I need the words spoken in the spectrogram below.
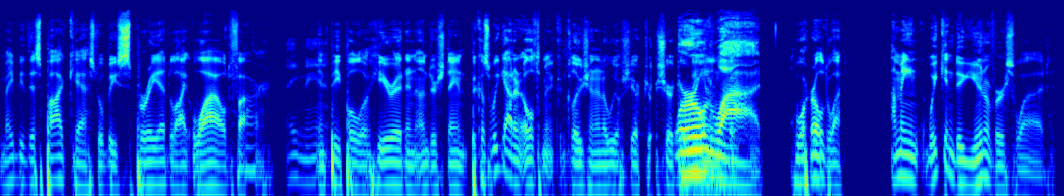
Maybe this podcast will be spread like wildfire. Amen. and people will hear it and understand because we got an ultimate conclusion. I know we'll share share to everyone, Worldwide. worldwide. I mean, we can do universe wide.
